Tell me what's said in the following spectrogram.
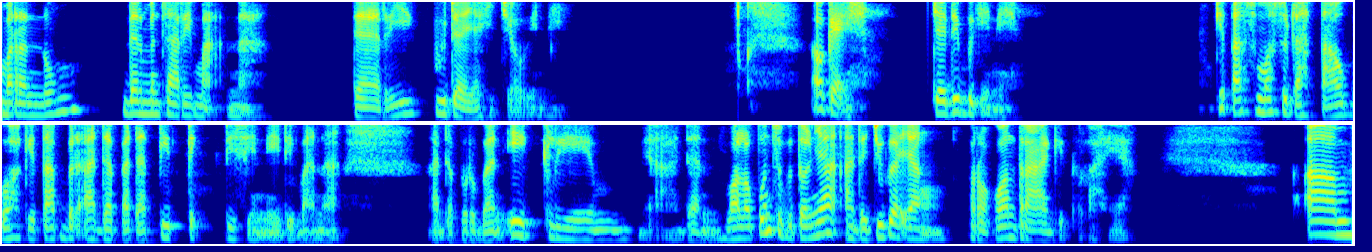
merenung dan mencari makna dari budaya hijau ini. Oke, jadi begini. Kita semua sudah tahu bahwa kita berada pada titik di sini di mana ada perubahan iklim ya dan walaupun sebetulnya ada juga yang pro kontra gitulah ya. Um,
